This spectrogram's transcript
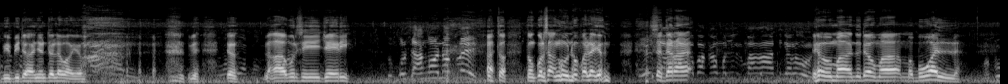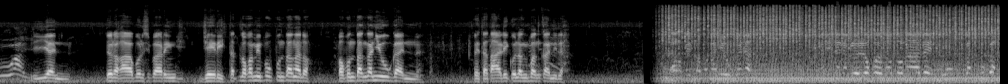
Bibidahan yung dalawa yun. Yun, Nakahabol si Jerry. Tungkol sa angono, pre. Ito, tungkol sa nguno pala yun. sa dara, Baka mga roon. yung ma, ano daw, ma, mabuwal. Mabuhay. Iyan. Doon nakahabol si paring Jerry. Tatlo kami pupuntang ano, papuntang Kanyugan. Kaya tatali ko lang bangka nila. Okay, papuntang Kanyugan na. Hindi na nagluloko yung motor natin. Bugak-bugak.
